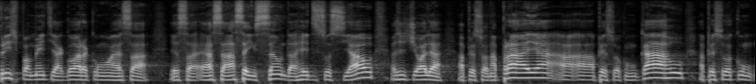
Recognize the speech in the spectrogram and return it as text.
principalmente agora com essa, essa, essa ascensão da rede social, a gente olha a pessoa na praia, a, a pessoa com o carro, a pessoa com.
